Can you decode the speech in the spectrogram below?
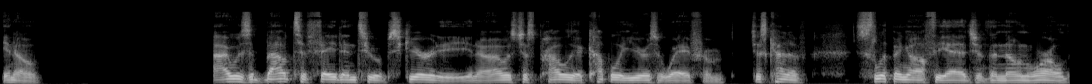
you know, I was about to fade into obscurity. You know, I was just probably a couple of years away from just kind of slipping off the edge of the known world.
